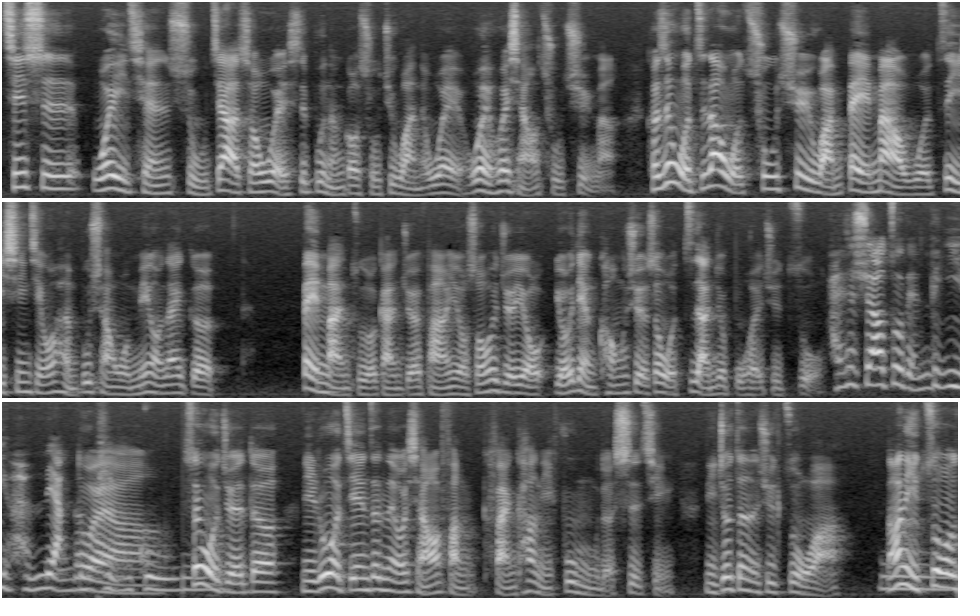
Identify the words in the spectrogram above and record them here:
其实我以前暑假的时候，我也是不能够出去玩的，我也我也会想要出去嘛。可是我知道我出去玩被骂，我自己心情会很不爽，我没有那个被满足的感觉，反而有时候会觉得有有一点空虚的时候，我自然就不会去做。还是需要做点利益衡量跟评估。，所以我觉得你如果今天真的有想要反反抗你父母的事情，你就真的去做啊。然后你做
